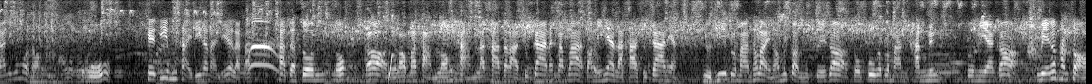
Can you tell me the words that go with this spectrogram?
ร้านนี้ก็หมดเหรอร้านใหญ่ก็หมโอ้ดโห เคที่มันขายดีขนาดนี้เหรอครับขาดแต่โซนนกก็เดี๋ยวเรามาถามลองถามราคาตลาดชูก้านะครับ ว่าตอนนี้เนี่ยราคาชูก้าเนี่ยอยู่ที่ประมาณเท่าไหร่เนาะ เมื่อก่อนซื้อก็ตัวผู้ก็ประมาณพันหนึ่งตัวเมียก็ตัวเมียก็พันสอง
